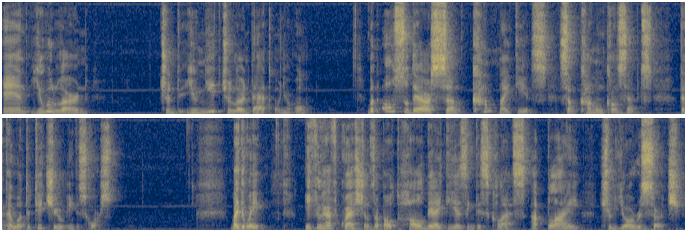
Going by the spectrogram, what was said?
And you will learn, to, you need to learn that on your own. But also there are some common ideas, some common concepts that I want to teach you in this course. By the way, if you have questions about how the ideas in this class apply to your research,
